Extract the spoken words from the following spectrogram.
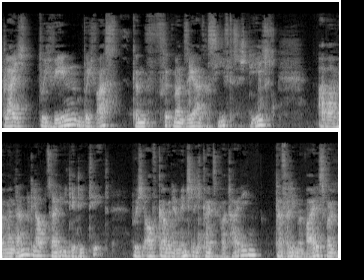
gleich durch wen und durch was, dann wird man sehr aggressiv, das verstehe ich. Aber wenn man dann glaubt, seine Identität durch Aufgabe der Menschlichkeit zu verteidigen, da verliert man beides, weil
